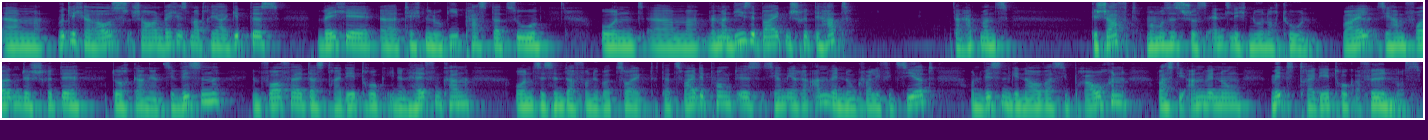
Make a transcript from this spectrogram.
ähm, wirklich herausschauen, welches Material gibt es, welche äh, Technologie passt dazu und ähm, wenn man diese beiden Schritte hat, dann hat man es geschafft. Man muss es schlussendlich nur noch tun, weil sie haben folgende Schritte durchgangen. Sie wissen im Vorfeld, dass 3D-Druck ihnen helfen kann und sie sind davon überzeugt. Der zweite Punkt ist, sie haben ihre Anwendung qualifiziert und wissen genau, was sie brauchen, was die Anwendung mit 3D-Druck erfüllen muss.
